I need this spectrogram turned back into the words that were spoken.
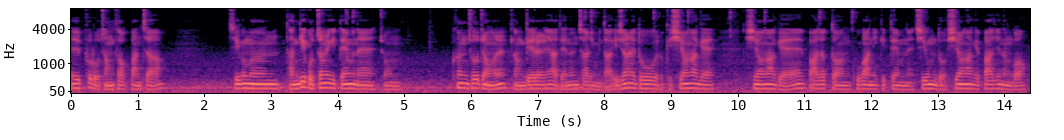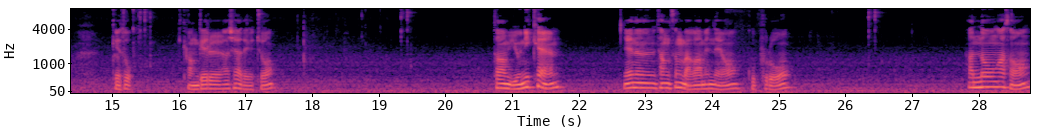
1% 정석 반짝. 지금은 단기 고점이기 때문에 좀 큰 조정을 경계를 해야 되는 자리입니다. 이전에도 이렇게 시원하게 시원하게 빠졌던 구간이 있기 때문에 지금도 시원하게 빠지는 거 계속 경계를 하셔야 되겠죠? 다음 유니캠 얘는 상승 마감했네요. 9% 한농 화성.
